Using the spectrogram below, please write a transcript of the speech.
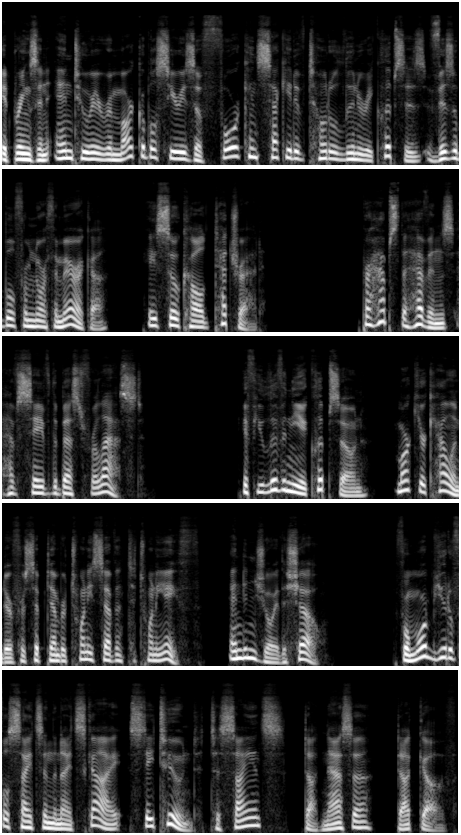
It brings an end to a remarkable series of four consecutive total lunar eclipses visible from North America, a so called tetrad. Perhaps the heavens have saved the best for last. If you live in the eclipse zone, mark your calendar for September 27th to 28th and enjoy the show. For more beautiful sights in the night sky, stay tuned to science.nasa.gov.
